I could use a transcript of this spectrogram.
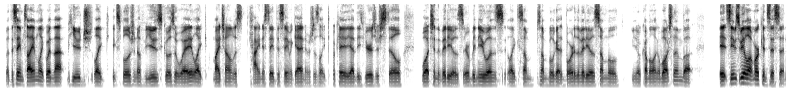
but at the same time like when that huge like explosion of views goes away like my channel just kind of stayed the same again it was just like okay yeah these viewers are still watching the videos. There will be new ones. Like some some will get bored of the videos, some will you know come along and watch them. But it seems to be a lot more consistent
